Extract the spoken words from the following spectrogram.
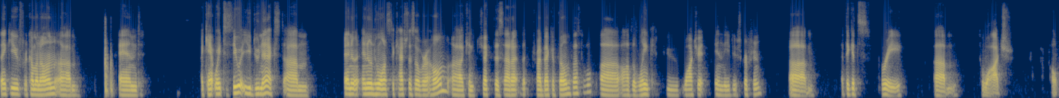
thank you for coming on. Um, and I can't wait to see what you do next. Um, any- anyone who wants to catch this over at home uh, can check this out at the Tribeca Film Festival. Uh, I'll have the link to watch it in the description. Um, I think it's free um, to watch. I'll,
